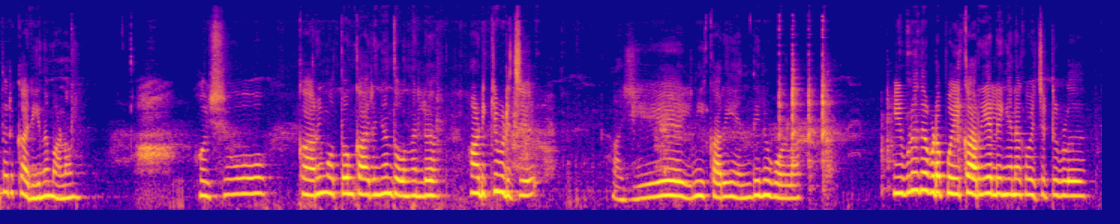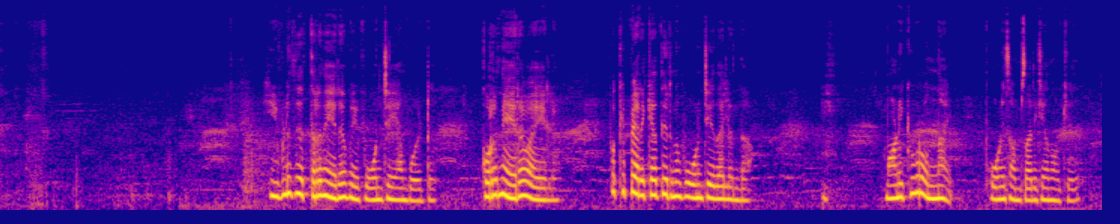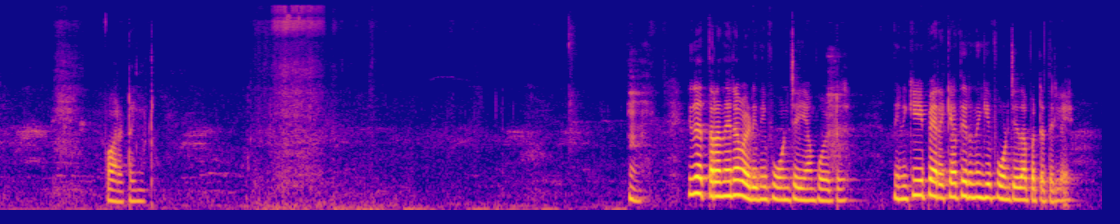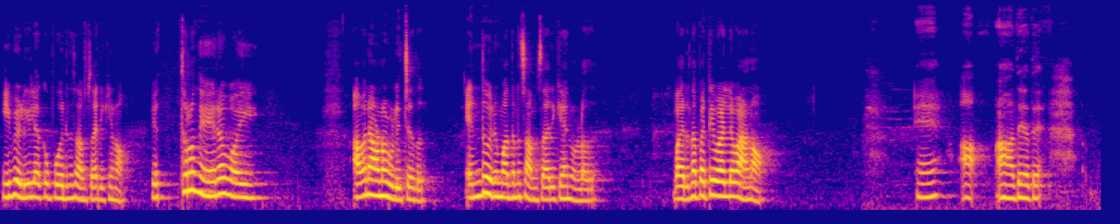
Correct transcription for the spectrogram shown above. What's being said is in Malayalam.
എന്തൊരു കരിയുന്ന മണം. അയ്യോ കറി മൊത്തം കരിഞ്ഞെന്ന് തോന്നല്ലോ. അടുക്കി പിടിച്ച്. അയ്യേ ഇനി ഈ കറി എന്തിനു കൊള്ളാം. ഇവളിത് എവിടെ പോയി? കറിയല്ല ഇങ്ങനെയൊക്കെ വെച്ചിട്ട് ഇവൾ? ഇവളിത് എത്ര നേരമായി ഫോൺ ചെയ്യാൻ പോയിട്ട്? കുറേ നേരമായല്ലോ. ഇപ്പം ഇപ്പം ഇറക്കാത്തിരുന്ന് ഫോൺ ചെയ്താലെന്താ മണിക്കൂർ ഒന്നായി ഫോണിൽ സംസാരിക്കാൻ നോക്കിയത്. പോരട്ടെ ഇങ്ങോട്ട്. ഇത് എത്ര നേരം വഴി നീ ഫോൺ ചെയ്യാൻ പോയിട്ട്? എനിക്ക് ഈ പെരയ്ക്കകത്തിരുന്നെങ്കിൽ ഫോൺ ചെയ്താൽ പറ്റത്തില്ലേ? ഈ വെളിയിലൊക്കെ പോയിരുന്ന് സംസാരിക്കണോ? എത്ര നേരമായി അവനാണോ വിളിച്ചത്? എന്തോ ഒരു മാത്രം സംസാരിക്കാനുള്ളത്? വരുന്ന പറ്റി വല്ലവാണോ ഏ? ആ ആ അതെ അതെ.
